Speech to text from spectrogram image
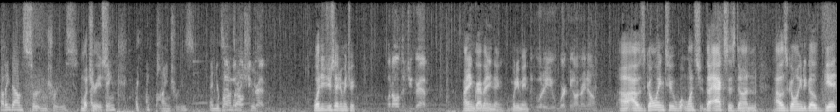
Cutting down certain trees. What trees? I think I think pine trees. And your Sam, bronze what axe did you grab? What did you say, Demitri? What all did you grab? I didn't grab anything. What do you mean? Like, what are you working on right now? Uh, I was going to w- once the axe is done. I was going to go get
